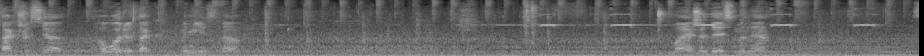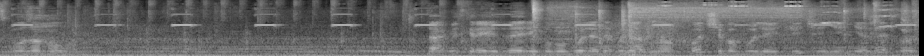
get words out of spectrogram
Так, щось я говорю так вниз, да? Майже десь мене сквозануло. Так, відкрию двері, бо бабуля непонятно, хоче бабуля йти чи ні. Ні, не хоче.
